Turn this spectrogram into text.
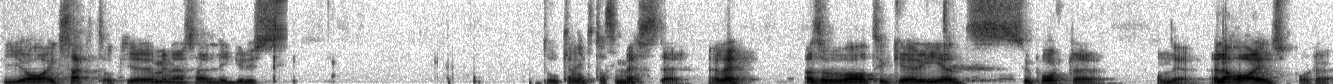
Ja, exakt. Och jag menar så här, ligger du... Då kan du inte ta semester, eller? Alltså vad tycker Eds supporter om det? Eller har Eds supporter?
